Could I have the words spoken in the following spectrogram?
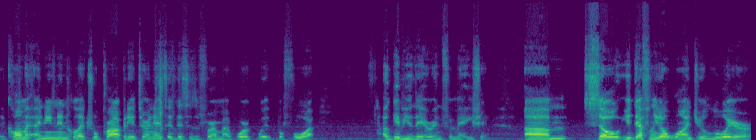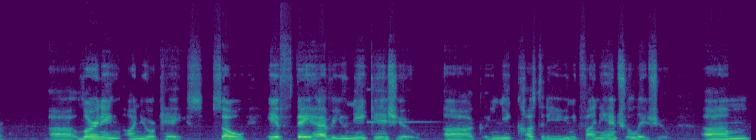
They call me, I need an intellectual property attorney. I said, This is a firm I've worked with before. I'll give you their information. Um, so you definitely don't want your lawyer uh, learning on your case. So if they have a unique issue, uh, unique custody, a unique financial issue, um,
